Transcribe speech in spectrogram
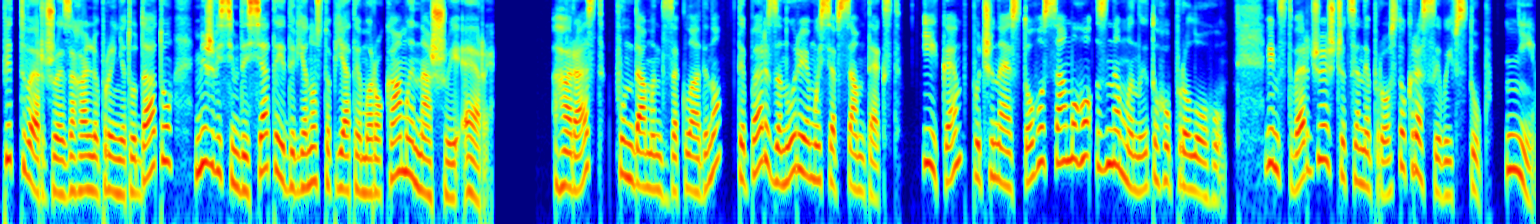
підтверджує загальноприйняту дату між 80 і 95 роками нашої ери. Гаразд, фундамент закладено, тепер занурюємося в сам текст. І Кемп починає з того самого знаменитого прологу. Він стверджує, що це не просто красивий вступ. Ні,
